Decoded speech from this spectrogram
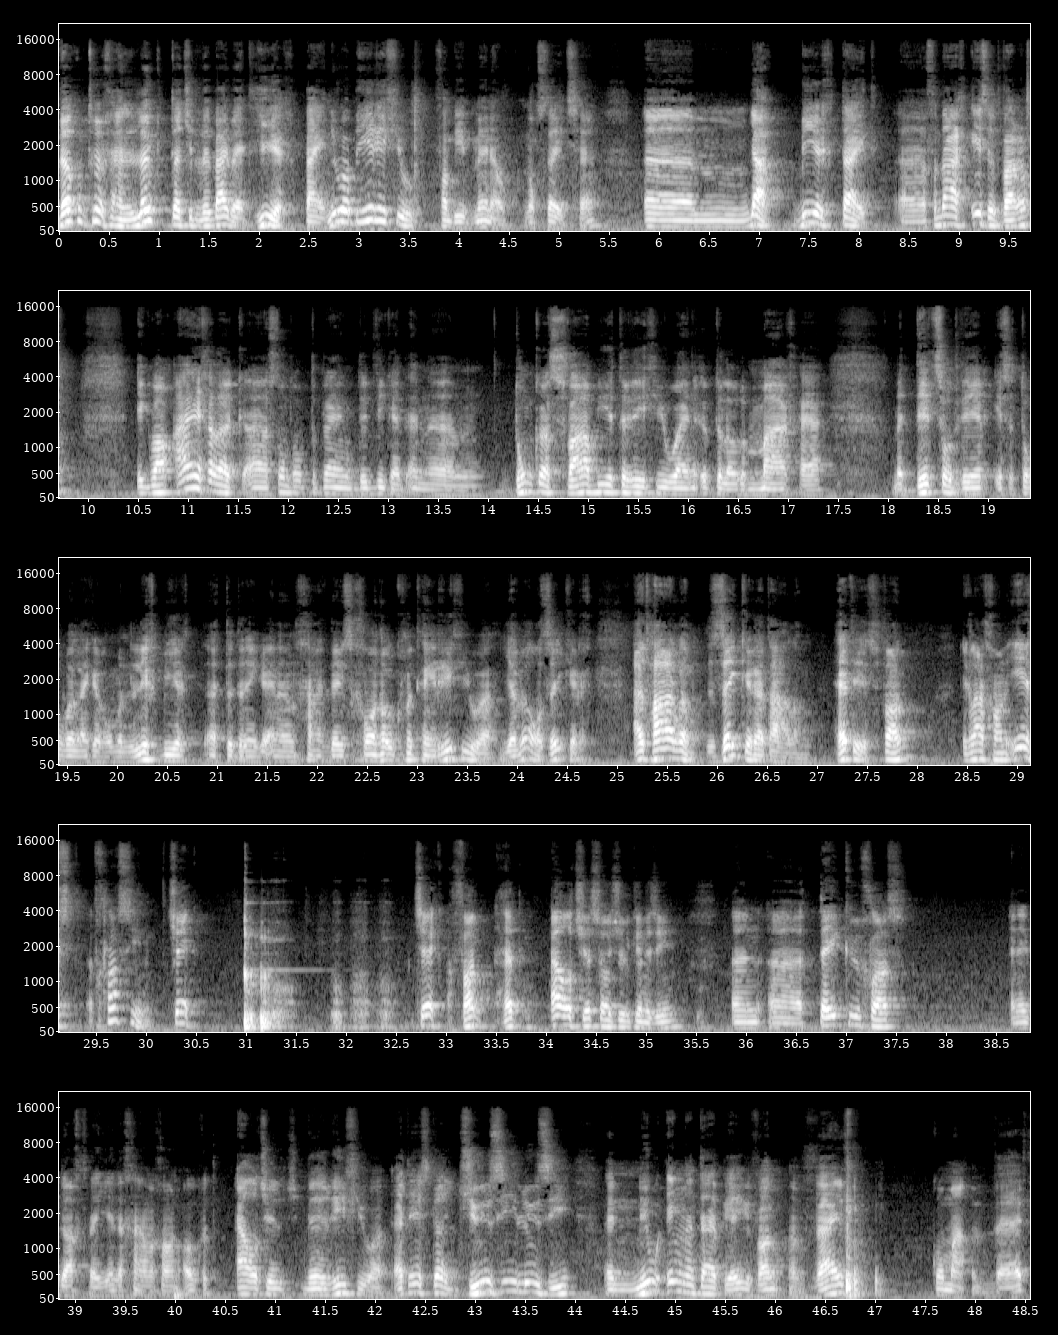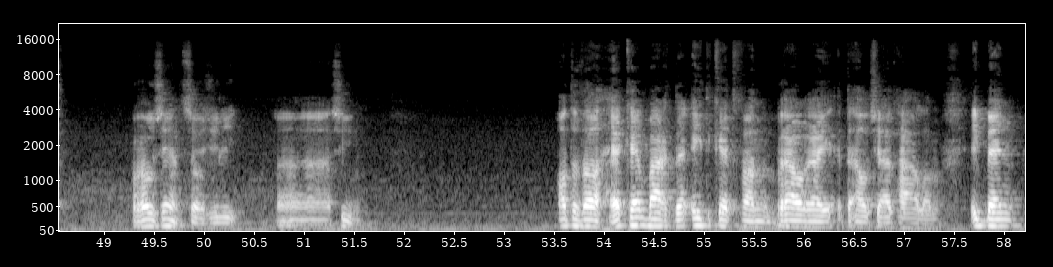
Welkom terug en leuk dat je er weer bij bent hier bij een nieuwe bierreview van Bier Menno. Nog steeds hè. Ehm, ja, biertijd. Uh, vandaag is het warm. Ik wou eigenlijk, uh, stond op de planning op dit weekend een um, donker zwaar bier te reviewen en up te. Maar hè, met dit soort weer is het toch wel lekker om een licht bier uh, te drinken. En dan ga ik deze gewoon ook meteen reviewen. Jawel, zeker. Uit Haarlem, zeker uit Haarlem. Het is van ik laat gewoon eerst het glas zien. Check. Check van het uiltje, zoals jullie kunnen zien. Een uh, eh, TQ glas. En ik dacht, weet je, dan gaan we gewoon ook het uiltje weer reviewen. Het is de Juicy Lucy. Een New England IPA van 5,5%. Zoals jullie uh, zien. Altijd wel herkenbaar de etiket van brouwerij het uiltje uit Haarlem. Ik ben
